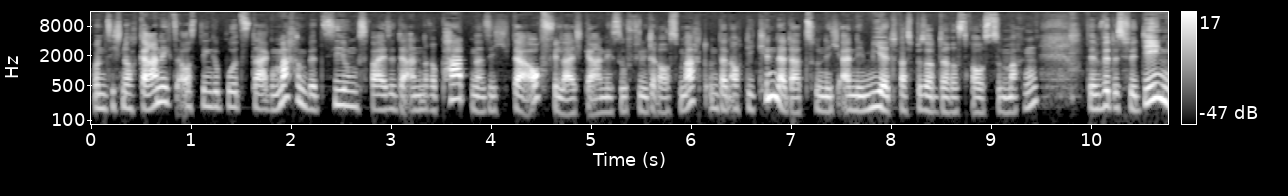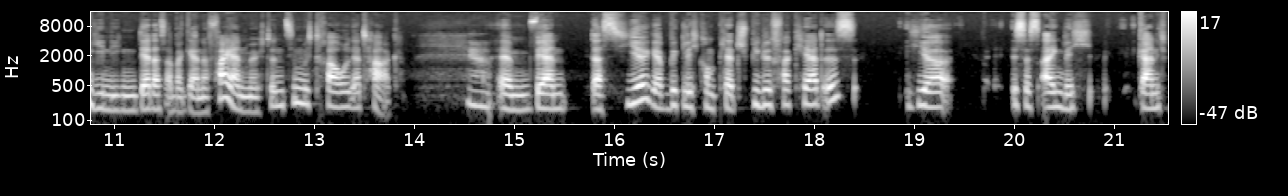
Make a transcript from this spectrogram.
und sich noch gar nichts aus den Geburtstagen machen, beziehungsweise der andere Partner sich da auch vielleicht gar nicht so viel draus macht und dann auch die Kinder dazu nicht animiert, was Besonderes draus zu machen, dann wird es für denjenigen, der das aber gerne feiern möchte, ein ziemlich trauriger Tag. Ja. Ähm, während das hier ja wirklich komplett spiegelverkehrt ist. Hier ist es eigentlich gar nicht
